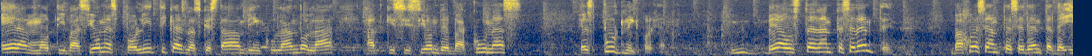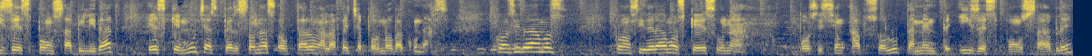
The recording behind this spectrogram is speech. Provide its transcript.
eran motivaciones políticas las que estaban vinculando la adquisición de vacunas Sputnik, por ejemplo. Vea usted el antecedente. Bajo ese antecedente de irresponsabilidad es que muchas personas optaron a la fecha por no vacunarse. Consideramos, consideramos que es una posición absolutamente irresponsable.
